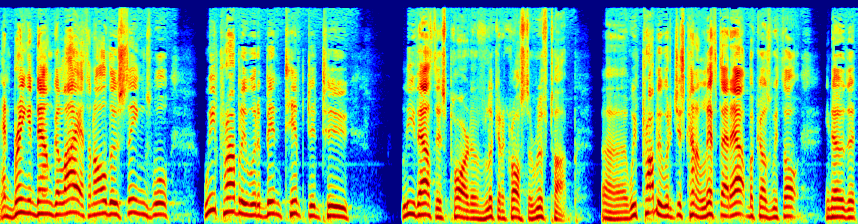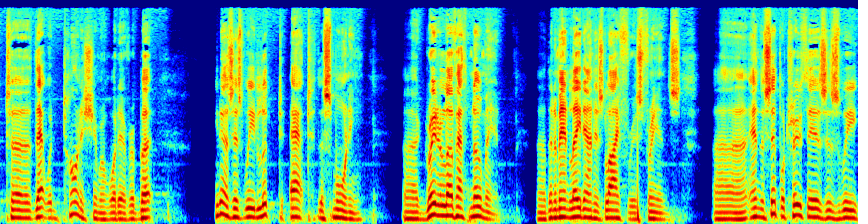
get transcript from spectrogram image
and bringing down Goliath and all those things. Well, we probably would have been tempted to leave out this part of looking across the rooftop. Uh, we probably would have just kind of left that out because we thought, you know, that uh, that would tarnish him or whatever. But, you know, as, as we looked at this morning, uh, greater love hath no man uh, than a man lay down his life for his friends. Uh, and the simple truth is, is we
